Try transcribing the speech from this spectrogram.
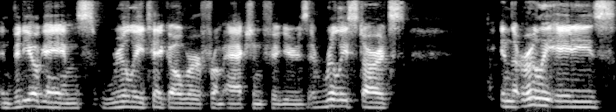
And video games really take over from action figures. It really starts in the early 80s,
